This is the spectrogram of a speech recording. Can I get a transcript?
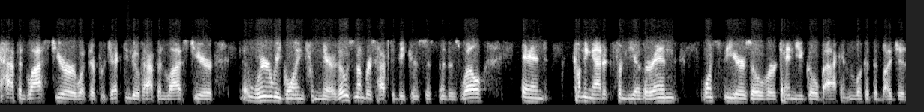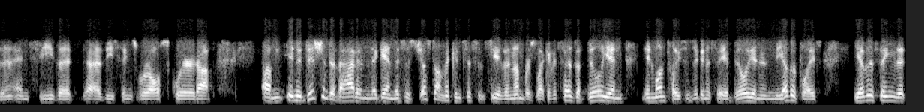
happened last year or what they're projecting to have happened last year, where are we going from there? Those numbers have to be consistent as well. And coming at it from the other end, once the year is over, can you go back and look at the budget and, and see that uh, these things were all squared up? Um, in addition to that, and again, this is just on the consistency of the numbers. Like if it says a billion in one place, is it going to say a billion in the other place? The other thing that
